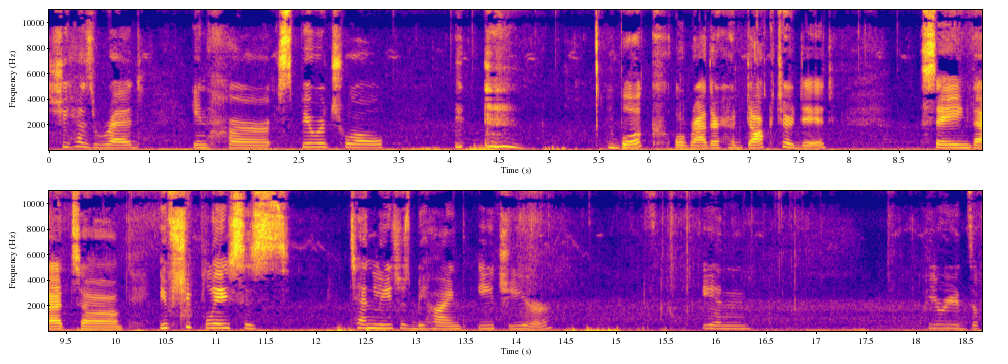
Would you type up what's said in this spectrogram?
she has read in her spiritual book or rather her doctor did saying that uh, if she places 10 liters behind each ear in periods of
